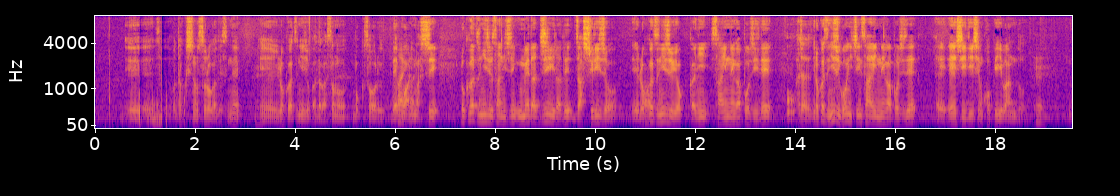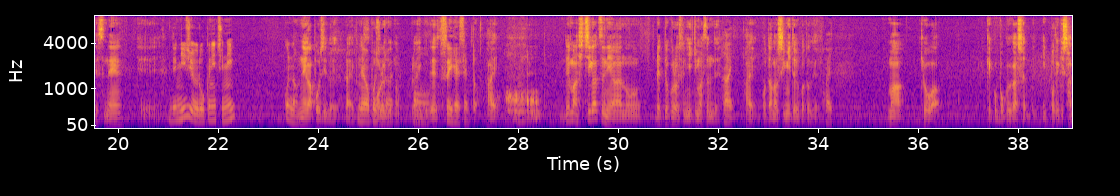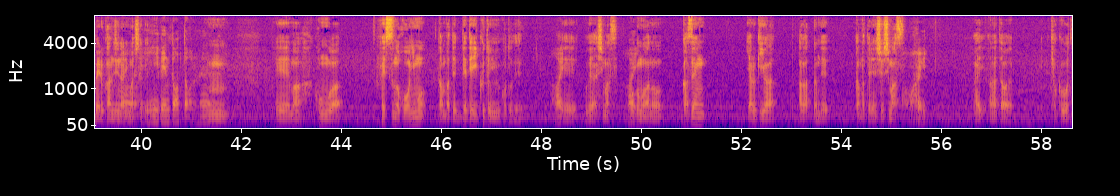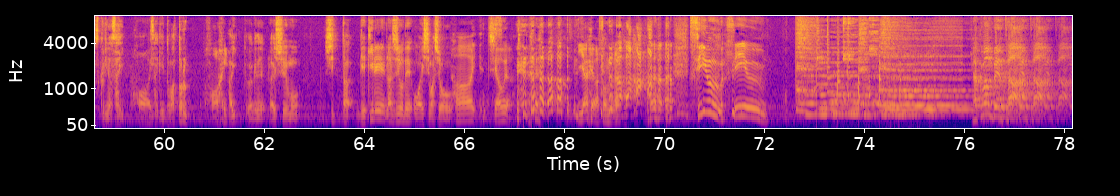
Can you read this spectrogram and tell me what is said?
えー私のソロがですね、えー6月24日だからそのボックスホールでもありますし、6月23日に梅田ジーラでザ・首里城、えー6月24日にサインネガポジであじゃあ6月25日にサインネガポジで、えー ACDC のコピーバンドうですね、えんで26日にこれネガポジでライブです。ネガモルグのライブです。水平線と。はい。でまあ7月にあのレッドクロスに行きますんで。はい。はい、お楽しみということで。はい。まあ今日は結構僕がしゃ一方的に喋る感じになりましたけど。いいイベントあったからうね、ん。えーまあ今後はフェスの方にも頑張って出ていくということで、はい、えーお願いします、はい。僕もあのがぜんやる気が上がったんで頑張って練習します。はい。はいあなたは曲を作りなさい。はい。先飛ばっとる。はい。はいというわけで来週も知った激励ラジオでお会いしましょう。はーい。違うやん。嫌やわそんなラ See you! ジオ。See you! 100万ベンター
